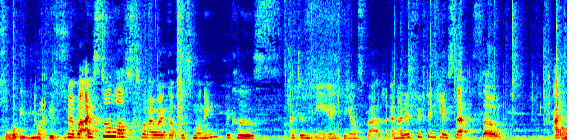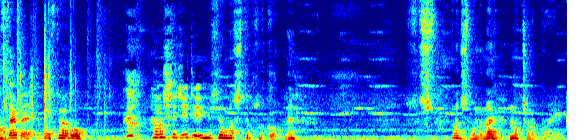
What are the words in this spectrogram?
so what eat Macca's? no, but I still lost when I woke up this morning because I didn't eat anything else bad. And I did 15k steps, so I Oh. deserve it. Oh, All? How much should you do? me see how much steps I've got, man. I just want to know. I'm not trying to brag.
